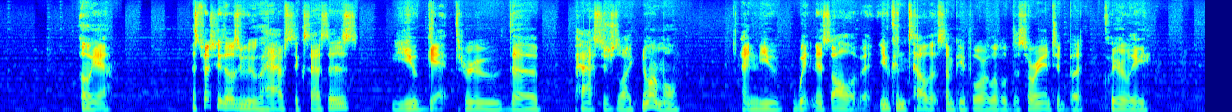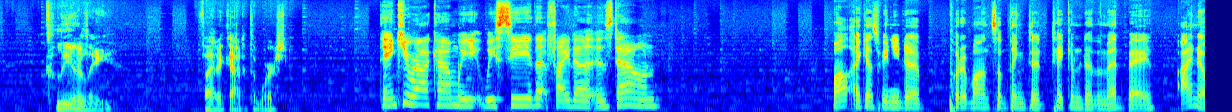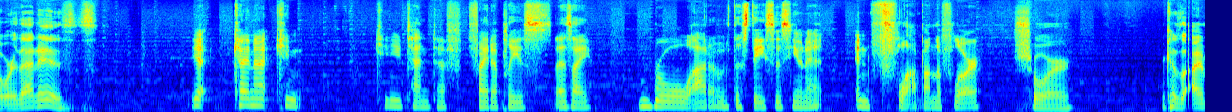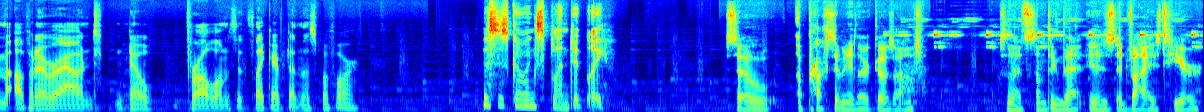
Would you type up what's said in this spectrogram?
Oh, yeah. Especially those of you who have successes, you get through the passage like normal and you witness all of it. You can tell that some people are a little disoriented, but clearly, clearly, Fida got it the worst. Thank you, Rakam. We we see that Fida is down. Well, I guess we need to put him on something to take him to the med bay. I know where that is. Yeah, can I can can you tend to Fida, please, as I roll out of the stasis unit and flop on the floor? Sure. Because I'm up and around, no problems. It's like I've done this before. This is going splendidly. So a proximity alert goes off. So that's something that is advised here.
